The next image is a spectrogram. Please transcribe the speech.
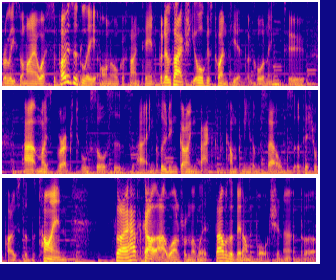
released on iOS supposedly on August 19th, but it was actually August 20th, according to uh, most reputable sources, uh, including going back to the company themselves' official post at the time. So I had to cut that one from the list. That was a bit unfortunate, but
